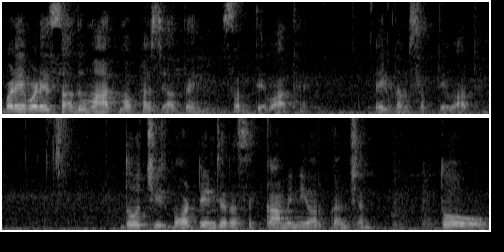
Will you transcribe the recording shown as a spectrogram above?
बड़े बड़े साधु महात्मा फंस जाते हैं। सत्य बात है। एकदम सत्य बात है। दो चीज़ बहुत डेंजरस है, कामिनी और कंचन। तो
